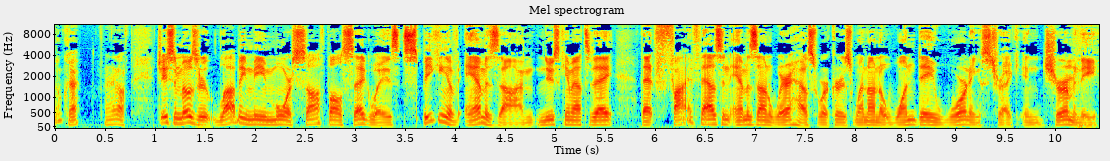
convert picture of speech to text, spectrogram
Okay, fair enough. Jason Moser lobbing me more softball segues. Speaking of Amazon, news came out today that 5,000 Amazon warehouse workers went on a one-day warning strike in Germany.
